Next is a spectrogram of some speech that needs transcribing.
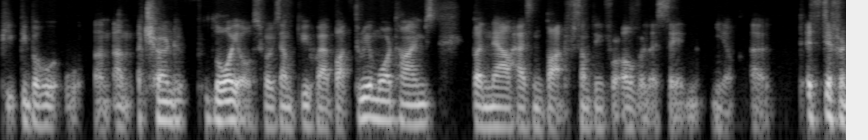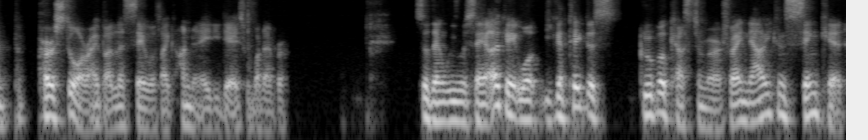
pe- people who um, um, churned loyals, for example, people who have bought three or more times, but now hasn't bought something for over, let's say, you know, uh, it's different per store, right? But let's say with like 180 days or whatever. So then we would say, okay, well, you can take this group of customers, right? Now you can sync it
